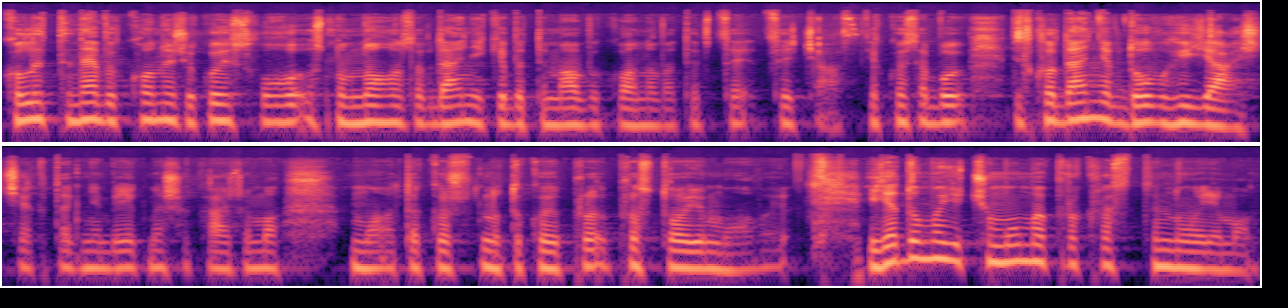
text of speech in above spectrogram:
коли ти не виконуєш якогось свого основного завдання, яке би ти мав виконувати в цей, цей час. Якось або відкладання в довгий ящик, так ніби як ми ще кажемо, також ну такою про- простою мовою. І я думаю, чому ми прокрастинуємо?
